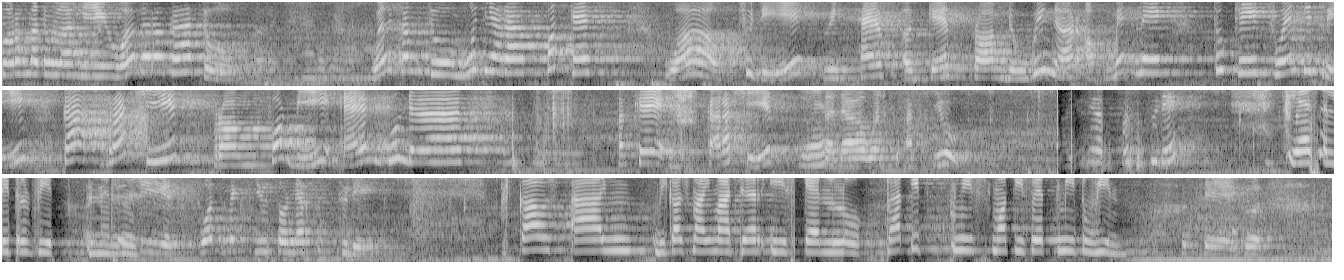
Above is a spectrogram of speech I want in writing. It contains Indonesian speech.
warahmatullahi wabarakatuh. Welcome to Mutiara Podcast. Wow, today we have a guest from the winner of Medley 2K23, Kak Rashid from 4B and Bunda. Okay, Kak Rashid, Yes. Ustada want to ask you. Are you nervous today? Yes, a little bit nervous what makes you so nervous today? because I'm because my mother is can look, but it mis motivate me to win. Okay, good.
